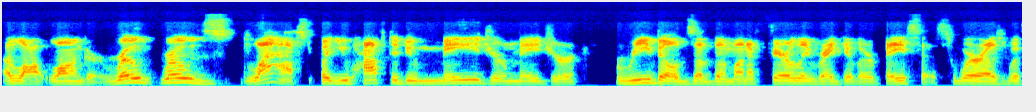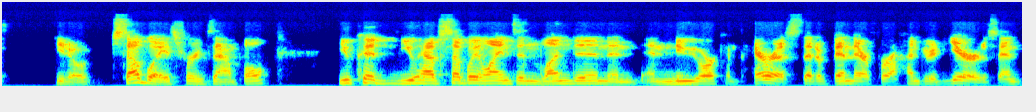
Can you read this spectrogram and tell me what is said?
a lot longer. Road roads last, but you have to do major, major rebuilds of them on a fairly regular basis. Whereas with you know subways, for example, you could you have subway lines in London and, and New York and Paris that have been there for hundred years, and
